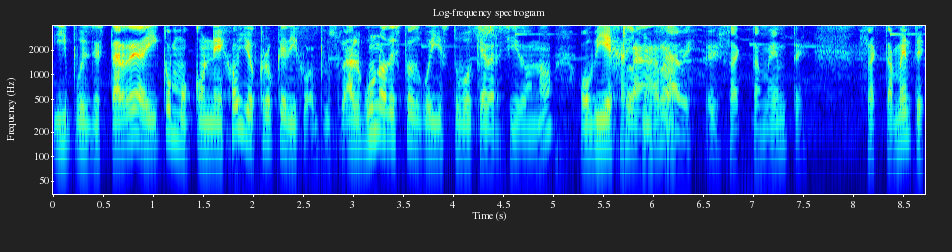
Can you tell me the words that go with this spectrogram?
Y pues de estar ahí como conejo, yo creo que dijo, pues alguno de estos güeyes tuvo que haber sido, ¿no? O viejas, quién sabe. Exactamente, exactamente.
